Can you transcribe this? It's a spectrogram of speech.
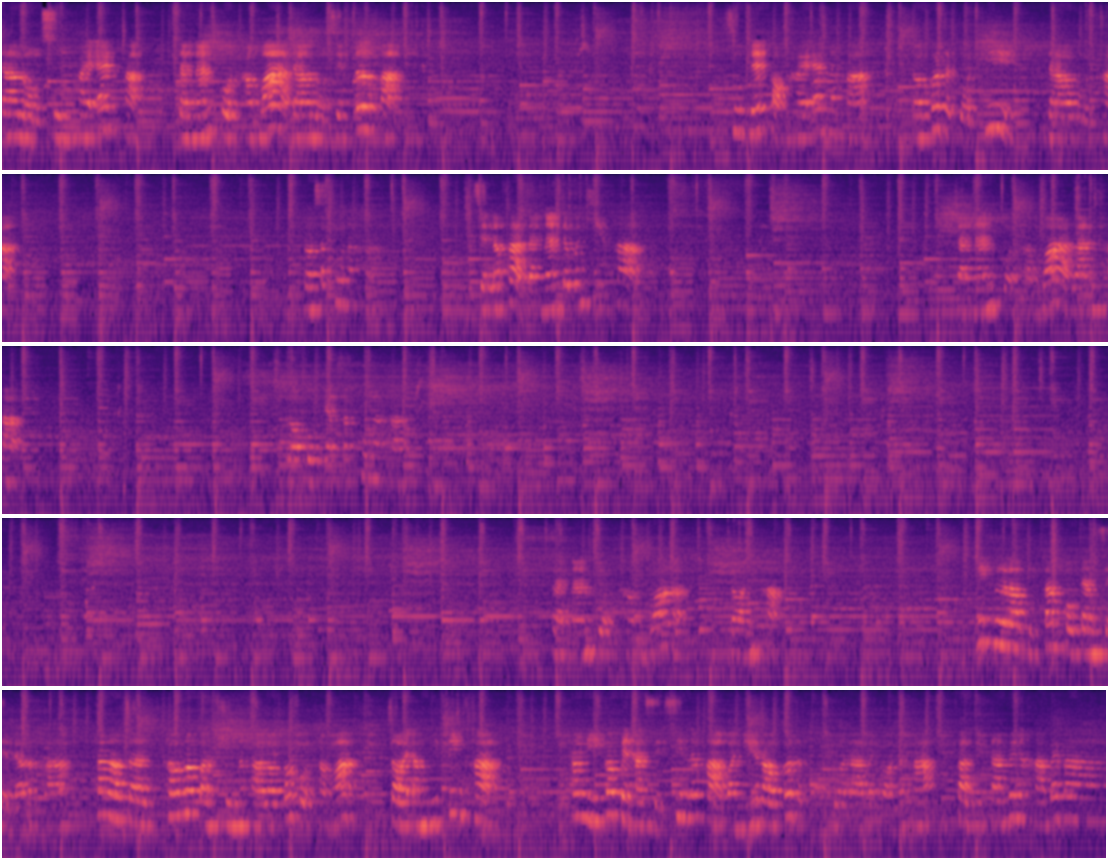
Download Zoom Client ค่ะ จากนั้นกดคำว่า Download Center ค่ะ Zoom Desktop Client นะคะ เราก็จะกดที่ Download ค่ะ รอสักครู่นะคะ เสร็จแล้วค่ะ จากนั้นดับเบิลคลิกค่ะ run ค่ะ รอโปรแกรมสักครู่นะคะ จากนั้นกดคำว่า done ค่ะ คือเราติดตั้งโปรแกรมเสร็จแล้วนะคะ ถ้าเราจะเข้าร่วมประชุมนะคะ เราก็กดคำว่า join a meeting ค่ะ เท่านี้ก็เป็นอันเสร็จสิ้นแล้วค่ะ วันนี้เราก็จะขอตัวลาไปก่อนนะคะ ฝากติดตามด้วยนะคะ บ๊ายบาย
